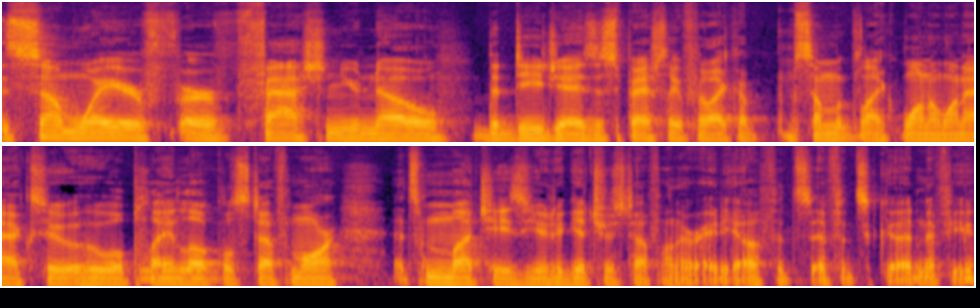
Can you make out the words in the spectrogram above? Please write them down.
some way or, or fashion you know the DJs, especially for like a someone like 101X who who will play local stuff more, it's much easier to get your stuff on the radio if it's if it's good and if you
